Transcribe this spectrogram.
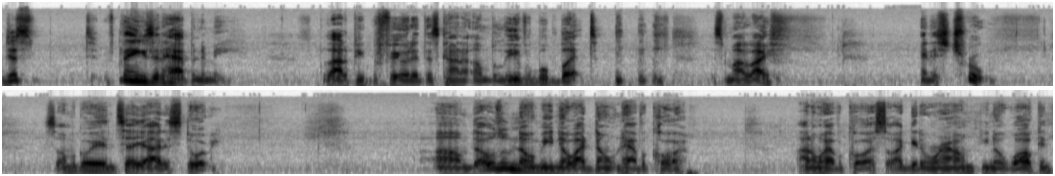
just things that happened to me. A lot of people feel that that's kind of unbelievable, but it's my life and it's true. So I'm gonna go ahead and tell y'all this story. Um, those who know me know I don't have a car. I don't have a car, so I get around, you know, walking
